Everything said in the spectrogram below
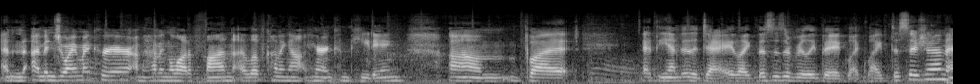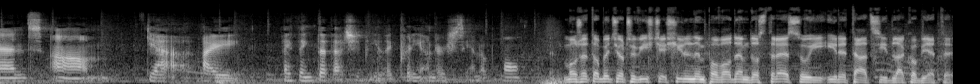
And i'm enjoying my career i'm having a lot of fun i love coming out here and competing um, but at the end of the day like this is a really big like life decision and um, yeah i Może to być oczywiście silnym powodem do stresu i irytacji dla kobiety.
